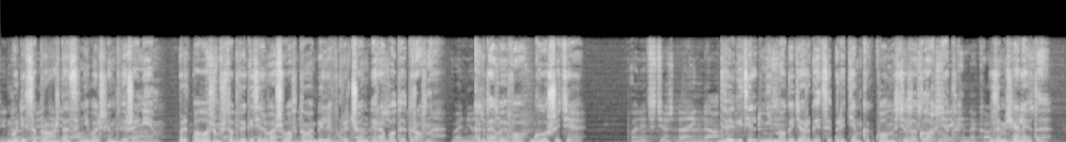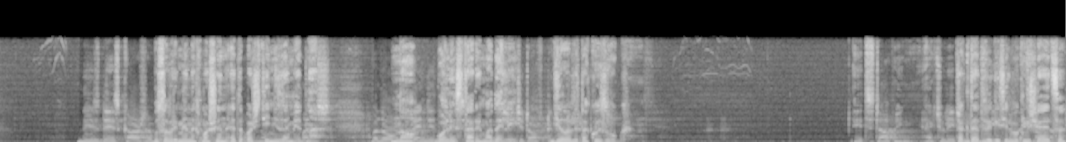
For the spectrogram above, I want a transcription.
будет сопровождаться небольшим движением. Предположим, что двигатель вашего автомобиля включен и работает ровно. Когда вы его глушите, двигатель немного дергается перед тем, как полностью заглохнет. Замечали это? У современных машин это почти незаметно. Но более старые модели делали такой звук. Когда двигатель выключается,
